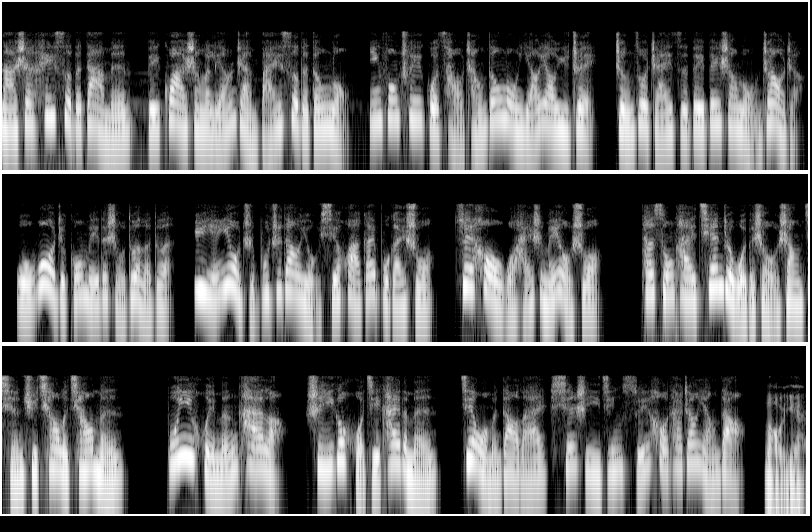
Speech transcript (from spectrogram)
那扇黑色的大门被挂上了两盏白色的灯笼，阴风吹过草长，灯笼摇摇欲坠，整座宅子被悲伤笼罩着。我握着宫梅的手顿了顿，欲言又止，不知道有些话该不该说。最后我还是没有说。他松开牵着我的手，上前去敲了敲门。不一会门开了，是一个伙计开的门。见我们到来，先是一惊，随后他张扬道：“老爷，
